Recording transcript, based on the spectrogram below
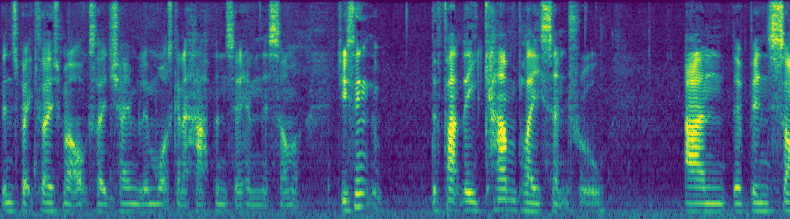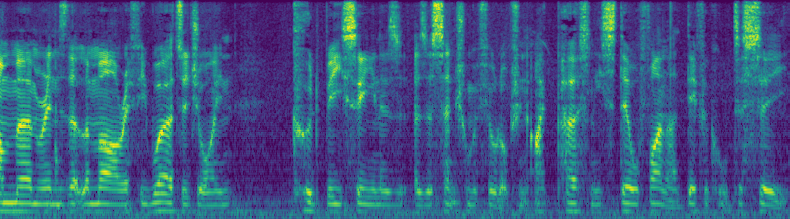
been speculation about Oxlade Chamberlain, what's going to happen to him this summer? Do you think the, the fact that he can play central, and there have been some murmurings that Lemar, if he were to join, could be seen as, as a central midfield option? I personally still find that difficult to see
